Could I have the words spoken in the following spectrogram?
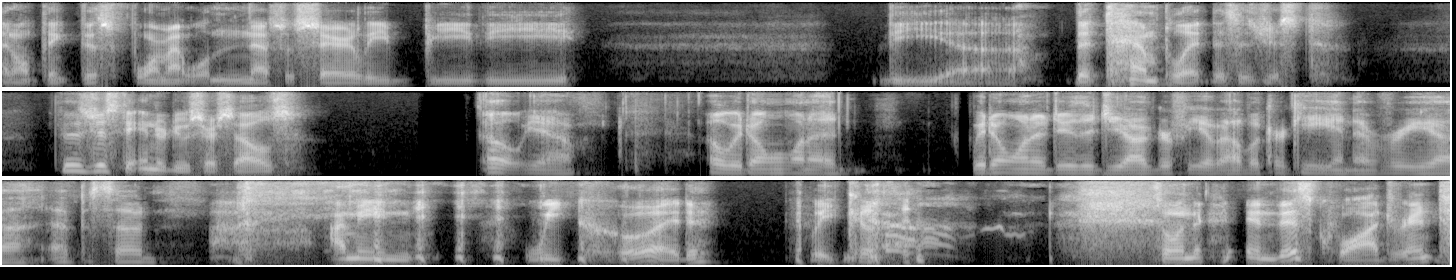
I don't think this format will necessarily be the the uh, the template. This is just this is just to introduce ourselves. Oh yeah. Oh, we don't want to we don't want to do the geography of Albuquerque in every uh, episode. I mean, we could. We could. so in in this quadrant,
